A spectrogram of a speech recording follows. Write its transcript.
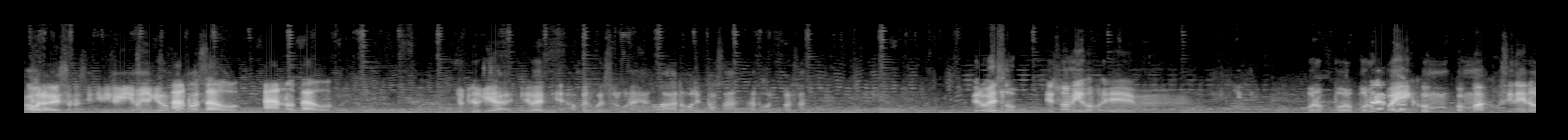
Ahora, eso no significa que yo no haya quedado en Anotado, anotado. Yo creo que, que va a haber quedado vergüenza alguna vez. No, a todos les pasa, a todos les pasa. Pero eso, eso amigos, eh, por, por, por, un país con, con, más cocineros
